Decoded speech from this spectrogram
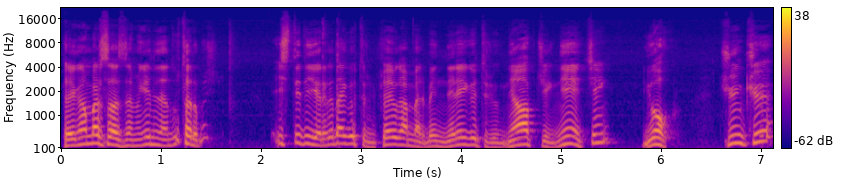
Peygamber sallallahu aleyhi ve elinden tutarmış. İstediği yere kadar götürmüş. Peygamber beni nereye götürüyorsun? Ne yapacaksın? Ne edeceksin? Yok. Çünkü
